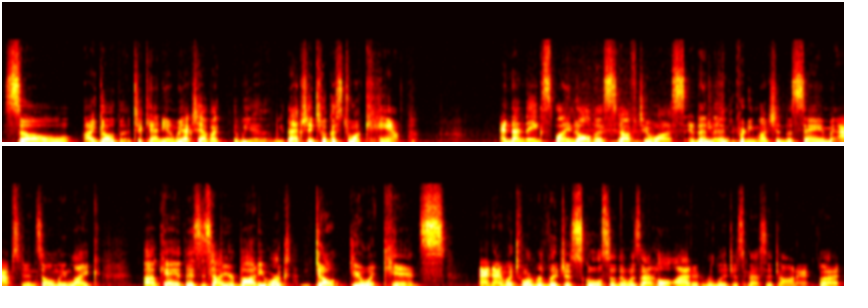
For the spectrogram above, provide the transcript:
so I go th- to Kenya, and we actually have a we, we they actually took us to a camp. And then they explained all this stuff to us, and then and pretty much in the same abstinence only, like, okay, this is how your body works. Don't do it, kids. And I went to a religious school, so there was that whole added religious message on it. But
